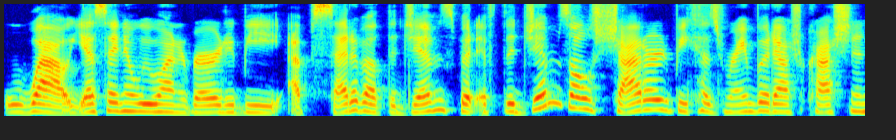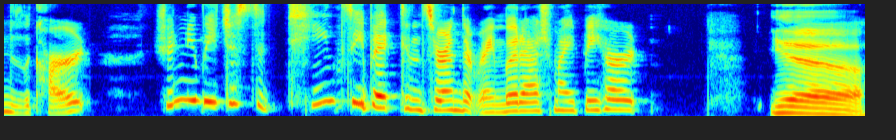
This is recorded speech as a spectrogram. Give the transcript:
wow, yes, I know we wanted Rarity to be upset about the gems, but if the gems all shattered because Rainbow Dash crashed into the cart, shouldn't you be just a teensy bit concerned that Rainbow Dash might be hurt? Yeah.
